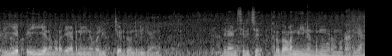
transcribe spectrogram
പെയ്യെ പെയ്യെ നമ്മുടെ ചേട്ടൻ ഇങ്ങനെ വലിച്ചെടുത്തുകൊണ്ടിരിക്കുകയാണ്. അതിനനുസരിച്ച് എത്രത്തോളം മീനുണ്ടെന്നും കൂടെ നമുക്കറിയാം.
